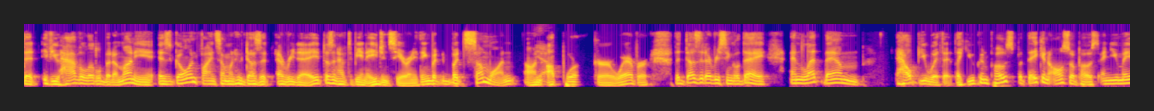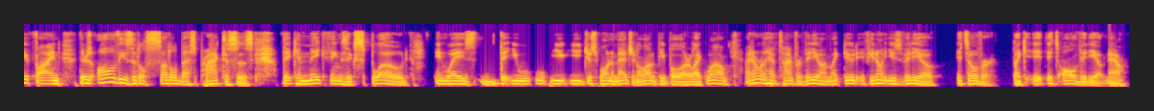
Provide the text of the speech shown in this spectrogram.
that if you have a little bit of money, is go and find someone who does it every day. It doesn't have to be an agency or anything, but but someone on yeah. Upwork or wherever that does it every single day and let them help you with it. Like you can post, but they can also post. And you may find there's all these little subtle best practices that can make things explode in ways that you you you just won't imagine. A lot of people are like, well, I don't really have time for video. I'm like, dude, if you don't use video, it's over. Like it, it's all video now.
